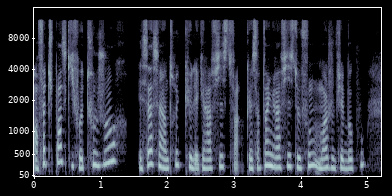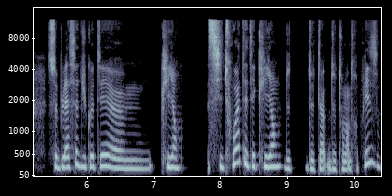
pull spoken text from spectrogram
En fait je pense qu'il faut toujours et ça c'est un truc que les graphistes, enfin que certains graphistes font, moi je le fais beaucoup, se placer du côté euh, client. Si toi t'étais client de, de, de ton entreprise,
